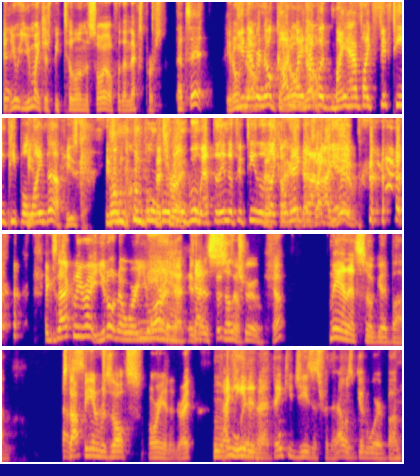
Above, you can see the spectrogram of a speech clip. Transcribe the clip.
and you you might just be tilling the soil for the next person. That's it. You you never know. God might know. have a might have like 15 people He- lined up. He's, he's boom, boom, boom, boom, right. boom, boom. At the end of 15, they're that's like, right, okay, because God, I, it. give. exactly right. You don't know where you are in that. In that that is system. so true. Yep. Man, that's so good, Bob. That Stop was- being results oriented. Right. Mm, I needed that. that. Thank you, Jesus, for that. That was a good word, Bob.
